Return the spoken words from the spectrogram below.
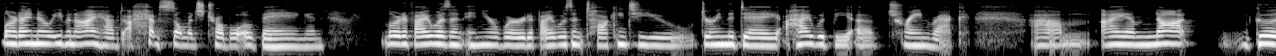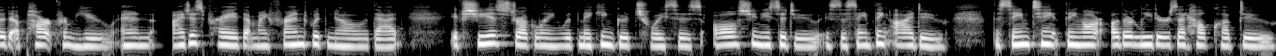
Lord, I know even I have I have so much trouble obeying and Lord, if I wasn't in your word, if I wasn't talking to you during the day, I would be a train wreck. Um, I am not good apart from you. And I just pray that my friend would know that if she is struggling with making good choices, all she needs to do is the same thing I do, the same t- thing our other leaders at Help Club do.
